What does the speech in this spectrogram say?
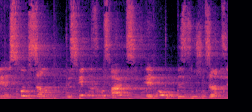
é, a expansão das nossas áreas é, ao longo desses últimos anos.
